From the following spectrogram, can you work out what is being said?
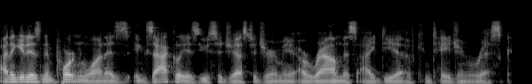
I think it is an important one, as exactly as you suggested, Jeremy, around this idea of contagion risk.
